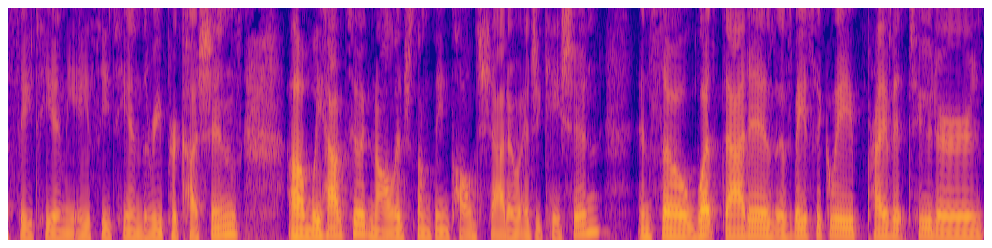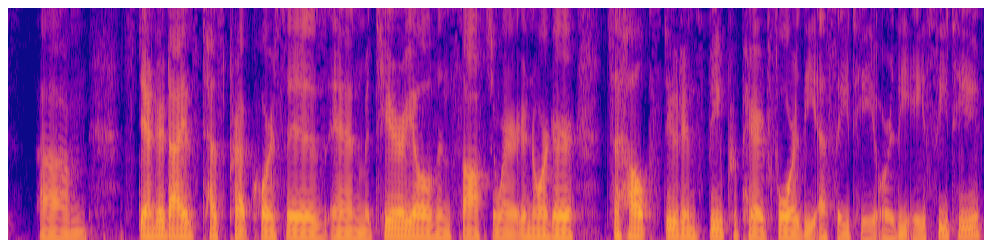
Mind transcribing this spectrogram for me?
SAT and the ACT and the repercussions, um, we have to acknowledge something called shadow education. And so, what that is, is basically private tutors, um, standardized test prep courses, and materials and software in order to help students be prepared for the SAT or the ACT.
